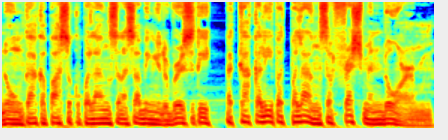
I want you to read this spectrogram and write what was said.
Noong kakapasok ko pa lang sa nasabing university at kakalipat pa lang sa freshman dorm.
